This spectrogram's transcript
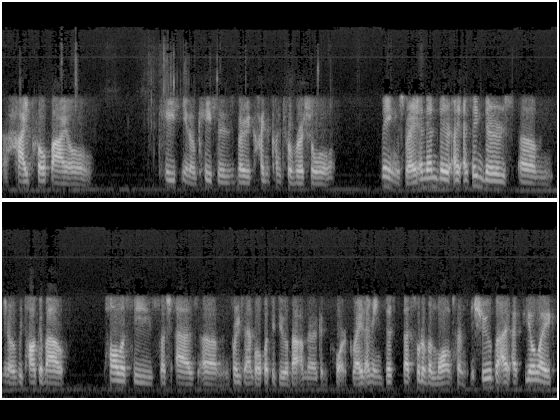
high profile case, you know, cases, very kind of controversial things, right? And then there, I, I think there's, um, you know, we talk about policies such as, um, for example, what to do about American pork, right? I mean, this, that's sort of a long-term issue, but I, I feel like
